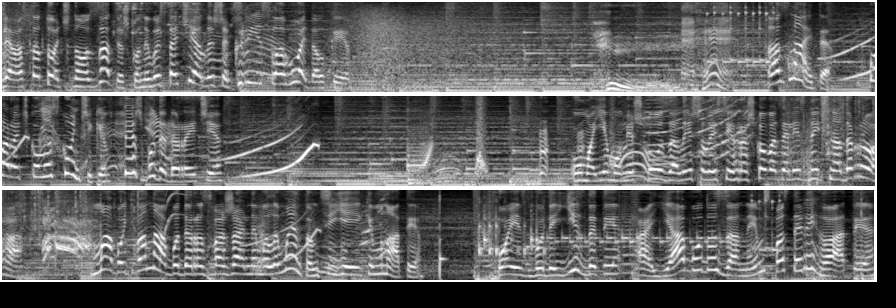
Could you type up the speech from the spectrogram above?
Для остаточного затишку не вистачає лише крісла гойдалки. А знаєте, парочку лоскунчиків теж буде до речі. У моєму мішку залишилась іграшкова залізнична дорога. Мабуть, вона буде розважальним елементом цієї кімнати. Поїзд буде їздити, а я буду за ним спостерігати.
